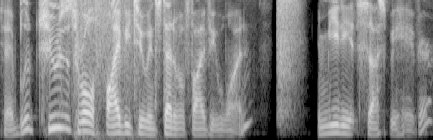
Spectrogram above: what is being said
Okay, blue chooses to roll a 5v2 instead of a 5v1. Immediate sus behavior.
